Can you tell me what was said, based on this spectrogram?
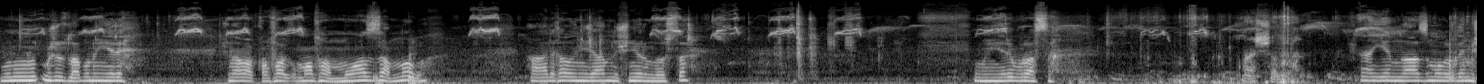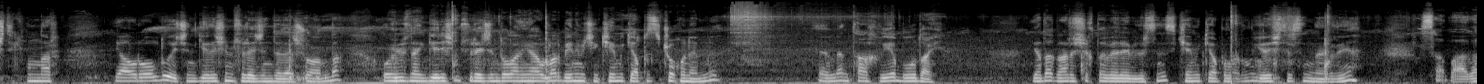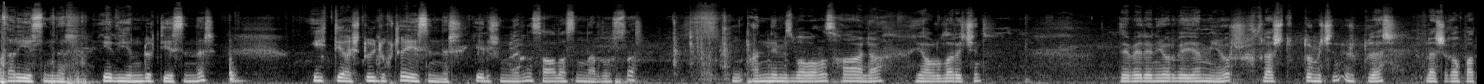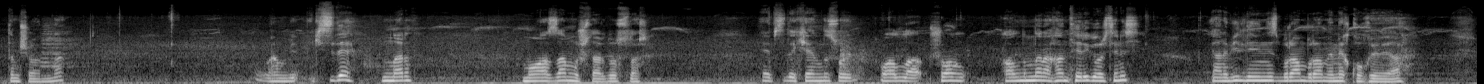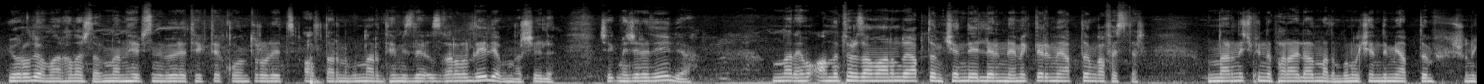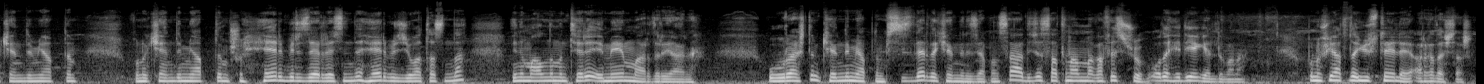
Bunu unutmuşuz la bunun yeri. Şuna bak kafa mafa muazzam la bu. Harika oynayacağını düşünüyorum dostlar. Bunun yeri burası. Maşallah. Ha, yem lazım olur demiştik. Bunlar yavru olduğu için gelişim sürecindeler şu anda. O yüzden gelişim sürecinde olan yavrular benim için kemik yapısı çok önemli. Hemen takviye buğday. Ya da karışık da verebilirsiniz. Kemik yapılarını geliştirsinler diye. Sabaha kadar yesinler. 7-24 yesinler. İhtiyaç duydukça yesinler. Gelişimlerini sağlasınlar dostlar. Annemiz babamız hala yavrular için debeleniyor ve yemiyor. Flash tuttuğum için ürktüler. Flash'ı kapattım şu anda. İkisi de bunların muazzam kuşlar dostlar. Hepsi de kendi soy. Valla şu an alnımdan akan teri görseniz yani bildiğiniz buram buram emek kokuyor ya. Yoruluyorum arkadaşlar. Bunların hepsini böyle tek tek kontrol et. Altlarını bunların temizle. ızgaralı değil ya bunlar şeyle. Çekmeceli değil ya. Bunlar hem amatör zamanımda yaptığım, kendi ellerimle, emeklerimle yaptığım kafesler. Bunların hiçbirini parayla almadım. Bunu kendim yaptım. Şunu kendim yaptım. Bunu kendim yaptım. Şu her bir zerresinde, her bir civatasında benim alnımın teri, emeğim vardır yani. Uğraştım, kendim yaptım. Sizler de kendiniz yapın. Sadece satın alma kafes şu. O da hediye geldi bana. Bunun fiyatı da 100 TL arkadaşlar.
